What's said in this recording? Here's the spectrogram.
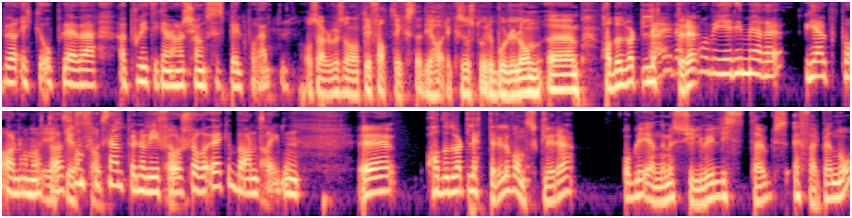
bør ikke oppleve at politikerne har sjansespill på renten. Og så er det vel sånn at de fattigste de har ikke så store boliglån. Eh, hadde det vært lettere Nei, derfor må vi gi dem mer hjelp på andre måter. Som f.eks. når vi foreslår ja. å øke barnetrygden. Ja. Eh, hadde det vært lettere eller vanskeligere å bli enig med Sylvi Listhaugs Frp nå,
